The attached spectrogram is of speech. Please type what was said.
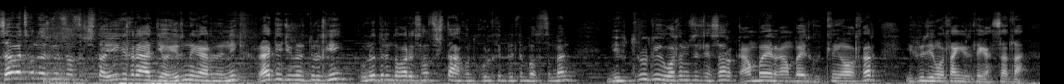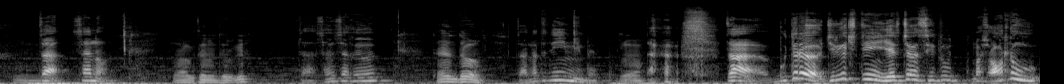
Савцхан өргөн сонсогчдоо Eagle Radio 91.1 радио жиргэн нэвтрүүлгийн өнөөдрийн дугаарыг сонсогчдоо авахд хүрэхэд бэлэн болсон байна. Нэвтрүүлгийг уламжлал ясаар Ганбаяр Ганбаяр хөтлийн явуулахаар эфирийн улаан гэрлийг асаалаа. За, сайн уу? Яг тань төргий. За, сонь сайхан юу вэ? Тань дөө. За, надад ийм юм байна. За, бүгдөө жиргээчдийн ярьж байгаа сэдвүүд маш олон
